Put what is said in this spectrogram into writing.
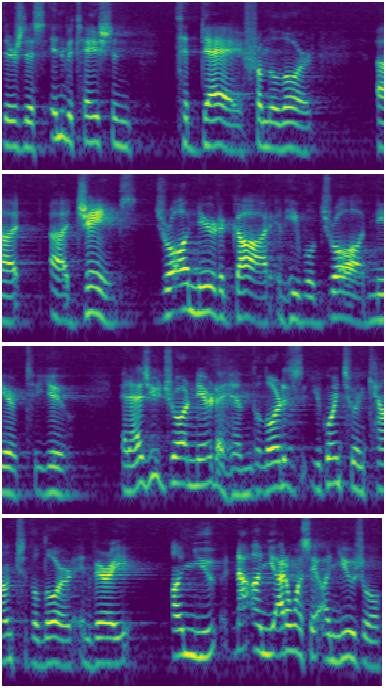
there's this invitation today from the Lord. Uh, uh, James, draw near to God, and he will draw near to you. And as you draw near to him, the Lord is, you're going to encounter the Lord in very unusual, not un, I don't want to say unusual,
